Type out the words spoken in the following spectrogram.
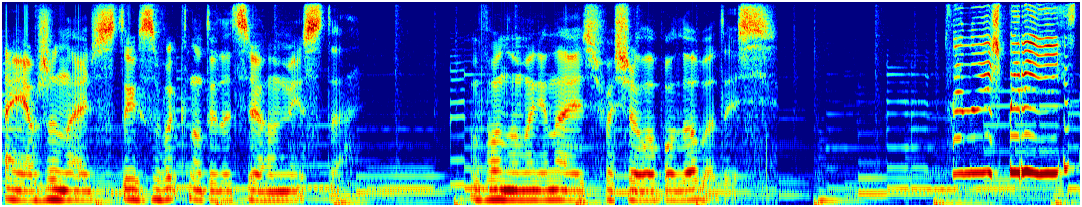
А я вже навіть встиг звикнути до цього міста. Воно мені навіть почало подобатись. Плануєш переїзд?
